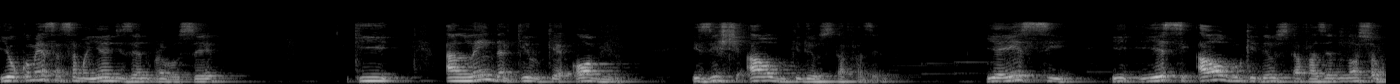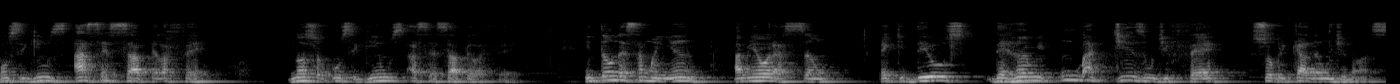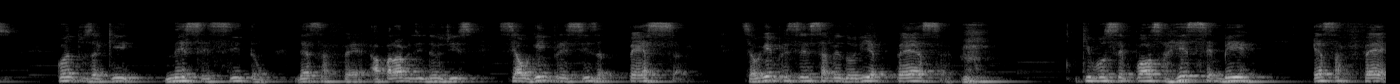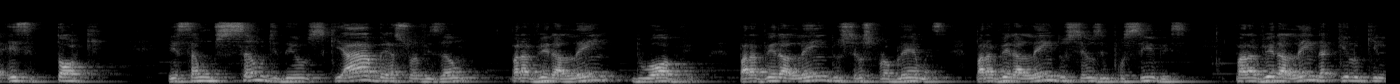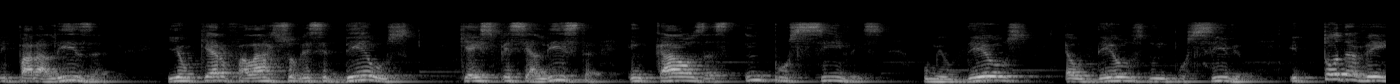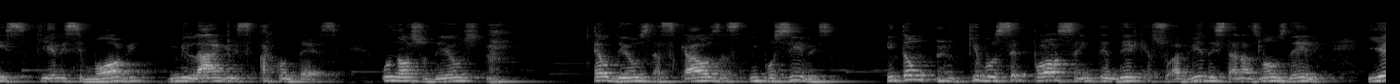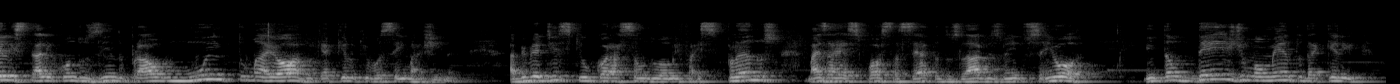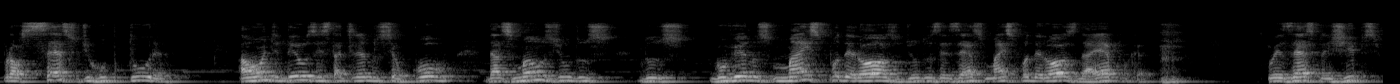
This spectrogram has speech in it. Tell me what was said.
E eu começo essa manhã dizendo para você que além daquilo que é óbvio, existe algo que Deus está fazendo. E é esse e, e esse algo que Deus está fazendo nós só conseguimos acessar pela fé. Nós só conseguimos acessar pela fé. Então nessa manhã a minha oração é que Deus derrame um batismo de fé sobre cada um de nós. Quantos aqui necessitam dessa fé? A palavra de Deus diz: se alguém precisa, peça. Se alguém precisa de sabedoria, peça. Que você possa receber essa fé, esse toque, essa unção de Deus que abre a sua visão para ver além do óbvio, para ver além dos seus problemas, para ver além dos seus impossíveis, para ver além daquilo que lhe paralisa. E eu quero falar sobre esse Deus que é especialista em causas impossíveis. O meu Deus é o Deus do impossível. E toda vez que ele se move, milagres acontecem. O nosso Deus é o Deus das causas impossíveis. Então, que você possa entender que a sua vida está nas mãos dele e ele está lhe conduzindo para algo muito maior do que aquilo que você imagina. A Bíblia diz que o coração do homem faz planos, mas a resposta certa dos lábios vem do Senhor. Então, desde o momento daquele processo de ruptura, aonde Deus está tirando o seu povo das mãos de um dos, dos governos mais poderosos, de um dos exércitos mais poderosos da época, o exército egípcio.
